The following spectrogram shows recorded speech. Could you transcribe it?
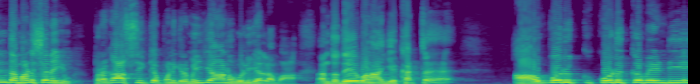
எந்த மனுஷனையும் பிரகாசிக்க பண்ணுகிற மெய்யான ஒளி அல்லவா? அந்த தேவனாகிய கர்த்தர் அவருக்கு கொடுக்க வேண்டிய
